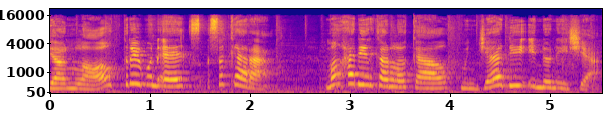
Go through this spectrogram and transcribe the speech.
Download Tribun X sekarang. Menghadirkan lokal menjadi Indonesia.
